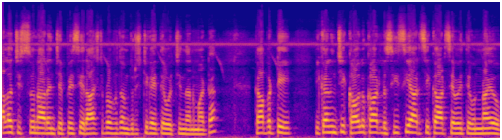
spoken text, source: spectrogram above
ఆలోచిస్తున్నారని చెప్పేసి రాష్ట్ర ప్రభుత్వం దృష్టికి అయితే వచ్చిందనమాట కాబట్టి ఇక నుంచి కౌలు కార్డులు సీసీఆర్సీ కార్డ్స్ ఏవైతే ఉన్నాయో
